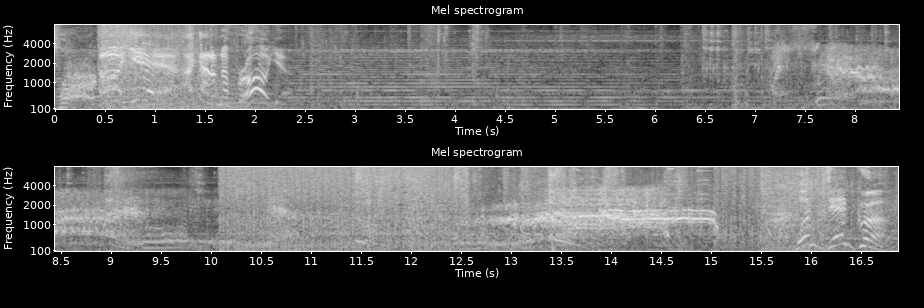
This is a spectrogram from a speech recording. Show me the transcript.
Oh yeah! I got enough for all you! One dead grub!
